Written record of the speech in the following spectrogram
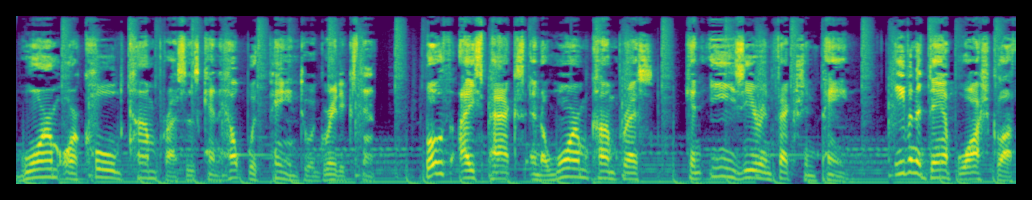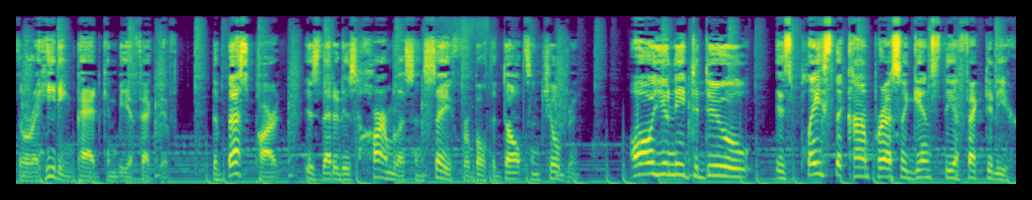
warm or cold compresses can help with pain to a great extent. Both ice packs and a warm compress can ease ear infection pain. Even a damp washcloth or a heating pad can be effective. The best part is that it is harmless and safe for both adults and children. All you need to do is place the compress against the affected ear.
